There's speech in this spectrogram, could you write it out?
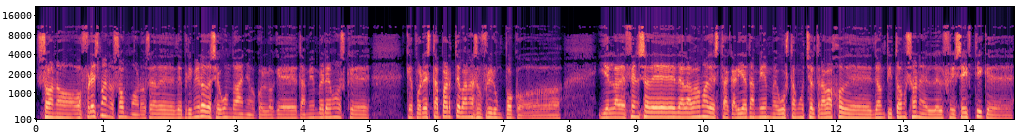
son o, o freshman o sophomore, o sea, de, de, primero o de segundo año, con lo que también veremos que, que por esta parte van a sufrir un poco. Y en la defensa de, Alabama destacaría también, me gusta mucho el trabajo de Deontay Thompson, el, free safety, que,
